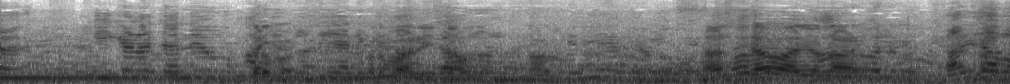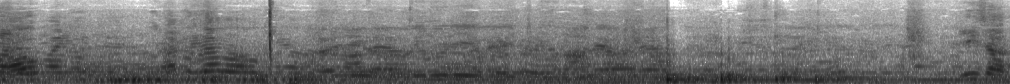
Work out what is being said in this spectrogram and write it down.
ਅਹ ਕੀ ਕਹਿਣਾ ਚਾਹੁੰਦੇ ਹੋ? ਅੱਜ ਤੁਸੀਂ ਯਾਨੀ ਕਿ ਪ੍ਰਭਾਰੀ ਸਾਹਿਬ ਹਾਂਜੀ ਸਾਹਿਬ ਆਜੋ ਨਾਲ। ਸਾਹਿਬ ਆਓ ਭਾਈ। ਸਾਹਿਬ ਆਓ। ਜੀ ਸਰ।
